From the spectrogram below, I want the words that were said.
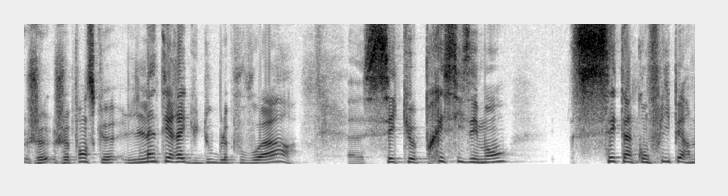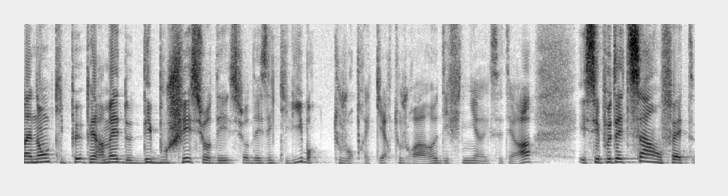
je, pense que l'intérêt du double pouvoir, euh, c'est que précisément c'est un conflit permanent qui permettre de déboucher sur des, sur des équilibres, toujours précaires, toujours à redéfinir, etc. Et c'est peut-être ça, en fait,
